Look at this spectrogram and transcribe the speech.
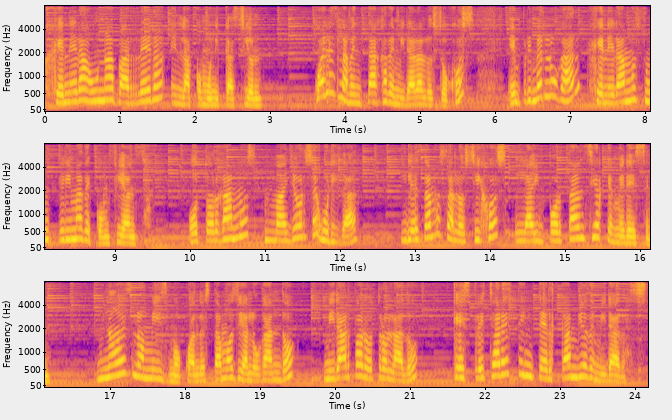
genera una barrera en la comunicación. es la ventaja de mirar a los ojos? En primer lugar, generamos un clima de confianza, otorgamos mayor seguridad y les damos a los hijos la importancia que merecen. No es lo mismo cuando estamos dialogando mirar para otro lado que estrechar este intercambio de miradas.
